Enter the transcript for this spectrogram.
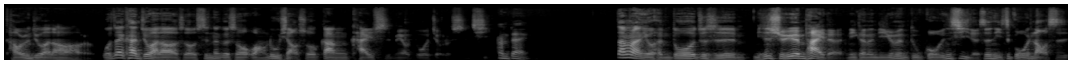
讨论九把刀好了，我在看九把刀的时候是那个时候网络小说刚开始没有多久的时期。嗯，对。当然有很多就是你是学院派的，你可能你原本读国文系的，甚至你是国文老师，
